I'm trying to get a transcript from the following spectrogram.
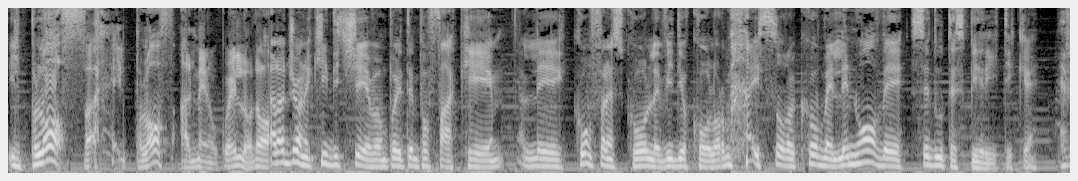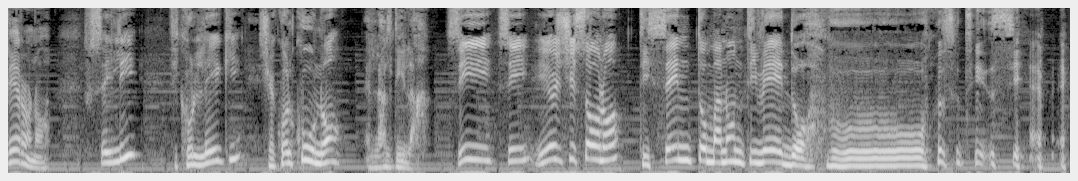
il plof, il plof almeno quello no. Ha ragione chi diceva un po' di tempo fa che le conference call, le video call ormai sono come le nuove sedute spiritiche. È vero o no? Tu sei lì, ti colleghi, c'è qualcuno? è l'aldilà. Sì, sì, io ci sono. Ti sento ma non ti vedo. Uh, tutti insieme.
